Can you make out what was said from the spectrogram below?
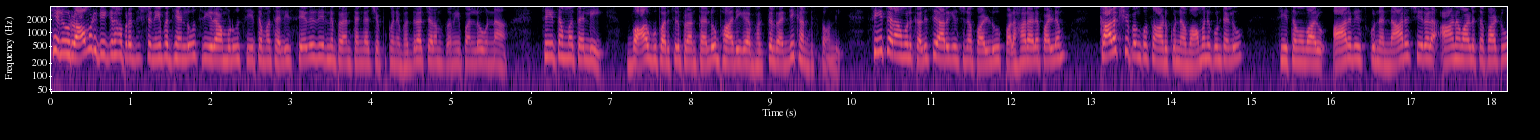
అయోధ్యలో రాముడి విగ్రహ ప్రతిష్ట నేపథ్యంలో శ్రీరాముడు సీతమ్మ తల్లి సేదతీరిన ప్రాంతంగా చెప్పుకునే భద్రాచలం సమీపంలో ఉన్న సీతమ్మ తల్లి వాగు పరిసర ప్రాంతాల్లో భారీగా భక్తుల రద్దీ కనిపిస్తోంది. సీతారాములు కలిసి ఆరగించిన పళ్ళు పలహారాల పళ్ళం కాలక్షేపం కోసం ఆడుకున్న వామనగుంటలు సీతమ్మ వారు ఆరవేసుకున్న నారచీరల ఆనవాళ్ళతో పాటు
